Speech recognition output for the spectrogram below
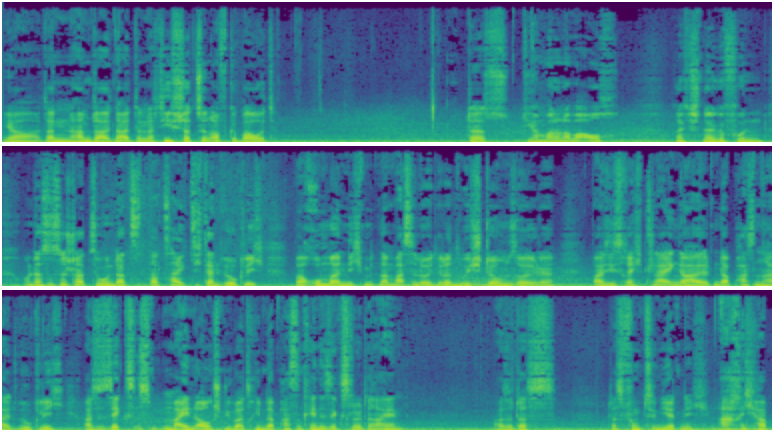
Ja, dann haben sie halt eine Alternativstation aufgebaut. Das, die haben wir dann aber auch recht schnell gefunden. Und das ist eine Station, da, da zeigt sich dann wirklich, warum man nicht mit einer Masse Leute da durchstürmen sollte, weil sie es recht klein gehalten. Da passen halt wirklich, also sechs ist in meinen Augen schon übertrieben, da passen keine sechs Leute rein. Also das, das funktioniert nicht. Ach, ich habe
